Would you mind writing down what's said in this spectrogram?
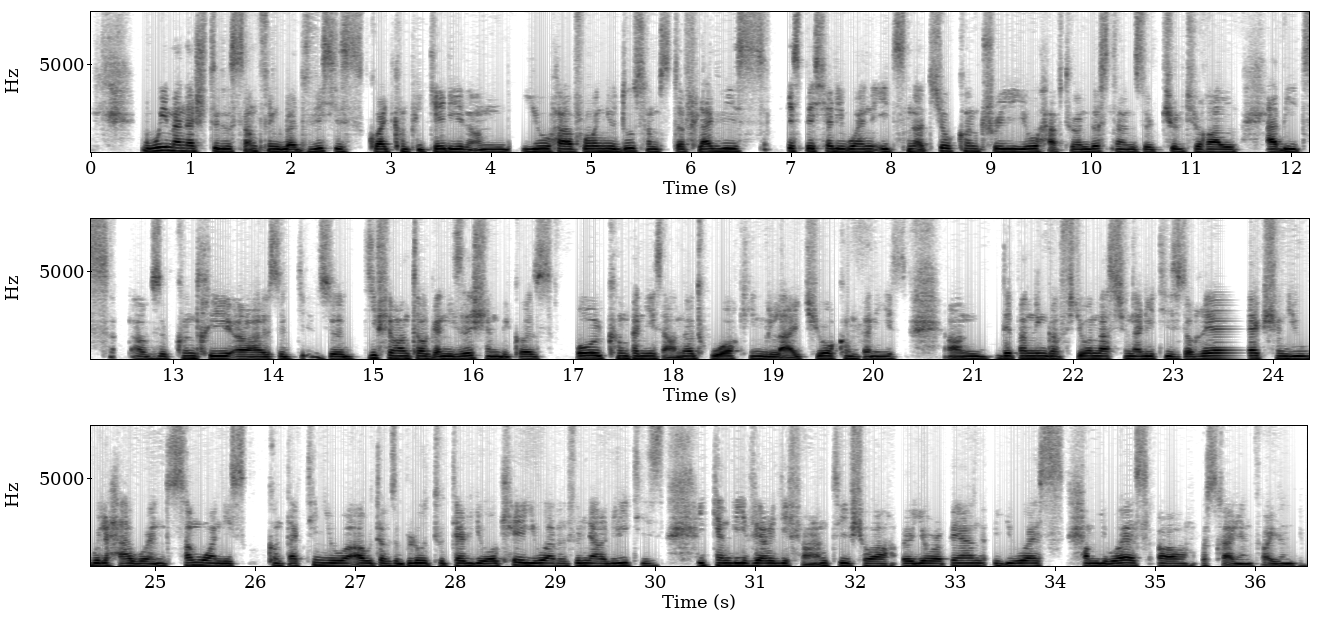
we managed to do something, but this is quite complicated. And you have, when you do some stuff like this, especially when it's not your country, you have to understand the cultural habits of the country, uh, the, the different organization, because all companies are not working like your companies and depending of your nationalities the reaction you will have when someone is contacting you out of the blue to tell you, okay, you have vulnerabilities. It can be very different if you are a European, US, from US or Australian, for example.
